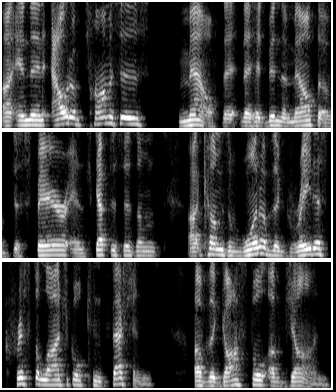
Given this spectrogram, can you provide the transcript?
Uh, and then out of Thomas's mouth, that, that had been the mouth of despair and skepticism, uh, comes one of the greatest Christological confessions of the Gospel of John.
